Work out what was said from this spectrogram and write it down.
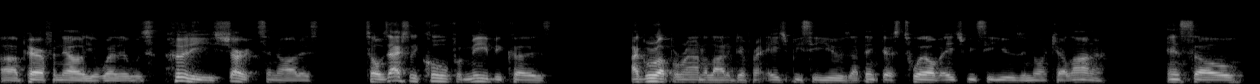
uh, paraphernalia, whether it was hoodies, shirts, and all this. So it was actually cool for me because I grew up around a lot of different HBCUs. I think there's 12 HBCUs in North Carolina. And so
